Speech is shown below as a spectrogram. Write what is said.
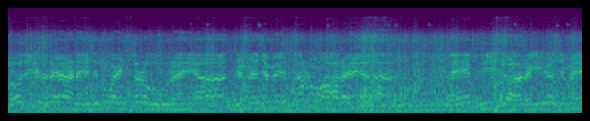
ਲੋ ਜੀ ਹਰਿਆਣੇ ਚ ਨੂੰ ਐਂਟਰ ਹੋ ਰਹੇ ਆ, ਜਿਵੇਂ ਜਿਵੇਂ ਇੱਧਰ ਨੂੰ ਆ ਰਹੇ ਆ, ਐ ਫੀਲ ਆ ਰਹੀ ਆ, ਜਿਵੇਂ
